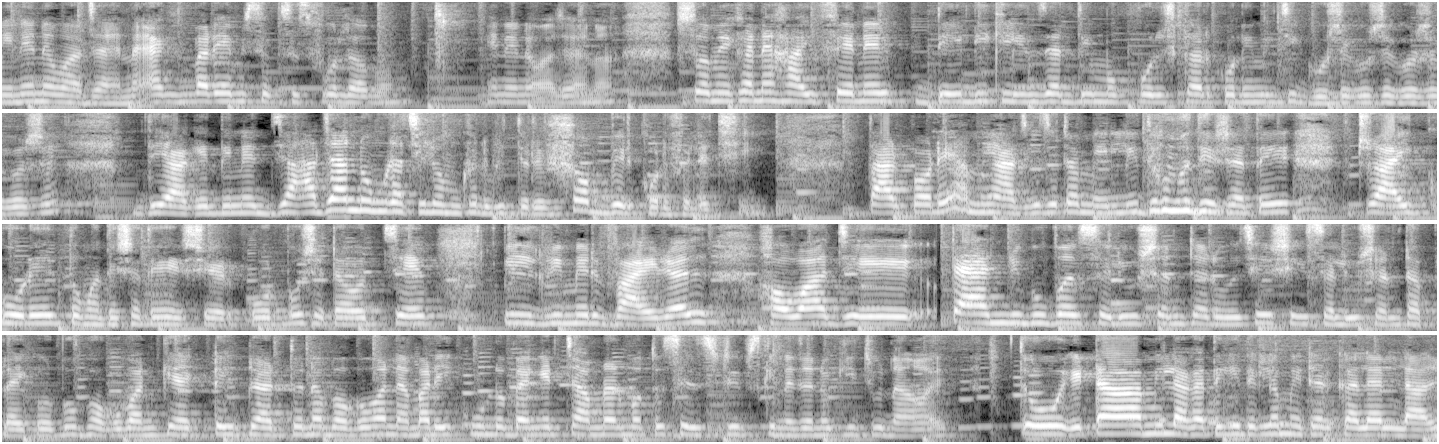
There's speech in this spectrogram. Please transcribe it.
মেনে নেওয়া যায় না। একবারে আমি সাকসেসফুল হব। মেনে নেওয়া যায় না। সো আমি এখানে হাইফেনের ডেইলি ক্লিনজার দিয়ে মুখ পরিষ্কার করে নিয়েছি, ঘষে ঘষে ঘষে ঘষে। দিয়ে আগের দিনে যা যা নোংরা ছিল মুখের ভিতরে সব বের করে ফেলেছি। তারপরে আমি আজকে যেটা মেনলি তোমাদের সাথে ট্রাই করে তোমাদের সাথে শেয়ার করব, সেটা হচ্ছে পিলগ্রিমের ভাইরাল হওয়া যে ট্যান রিমুভাল সলিউশনটা রয়েছে, সেই সলিউশনটা অ্যাপ্লাই করব। ভগবানকে একটাই প্রার্থনা, ভগবান আমার এই কুণ্ড ব্যাঙের চামড়ার মতো সেন্সিটিভ স্কিনে যেন কিছু না হয়। তো এটা আমি লাগাতে গিয়ে দেখলাম, এটার কালার লাল।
